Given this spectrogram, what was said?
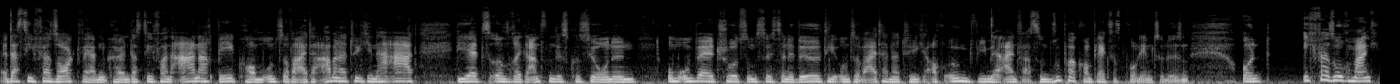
äh, dass die versorgt werden können, dass die von A nach B kommen und so weiter. Aber natürlich in einer Art, die jetzt unsere ganzen Diskussionen um Umweltschutz, um Sustainability und so weiter natürlich auch irgendwie mit einfasst. Ein super komplexes Problem zu lösen. Und ich versuche manch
